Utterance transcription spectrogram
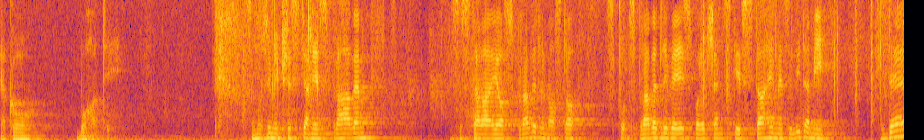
jako bohatý. Samozřejmě křesťan je s právem se stará o spravedlnost, o spravedlivé společenské vztahy mezi lidmi. Zde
